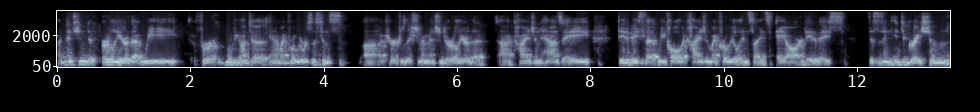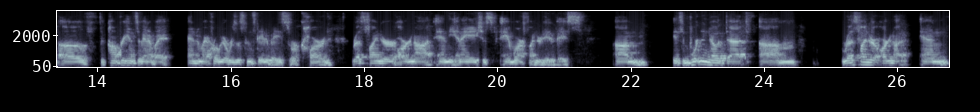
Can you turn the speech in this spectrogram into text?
I mentioned earlier that we, for moving on to antimicrobial resistance uh, characterization. I mentioned earlier that uh, QIAGEN has a database that we call the QIAGEN Microbial Insights AR database. This is an integration of the Comprehensive Antimicrobial Resistance Database, or CARD, ResFinder, ARG-ANNOT, and the NIH's AMR Finder database. Um, it's important to note that um, ResFinder, ARG-ANNOT, and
